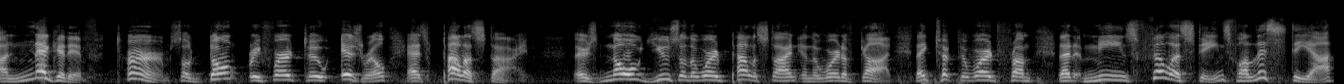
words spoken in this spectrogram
A negative term. So don't refer to Israel as Palestine. There's no use of the word Palestine in the Word of God. They took the word from that means Philistines, Philistia,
